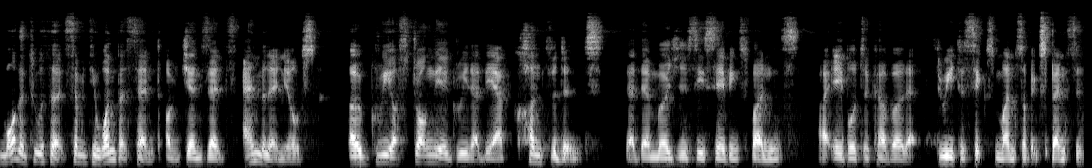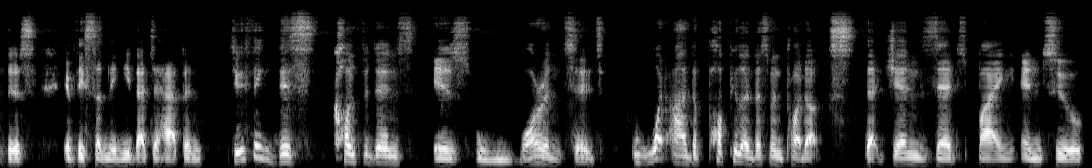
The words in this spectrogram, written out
More than two thirds, 71% of Gen Zs and millennials agree or strongly agree that they are confident that their emergency savings funds are able to cover that three to six months of expenses if they suddenly need that to happen. Do you think this confidence is warranted? What are the popular investment products that Gen Z's buying into?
